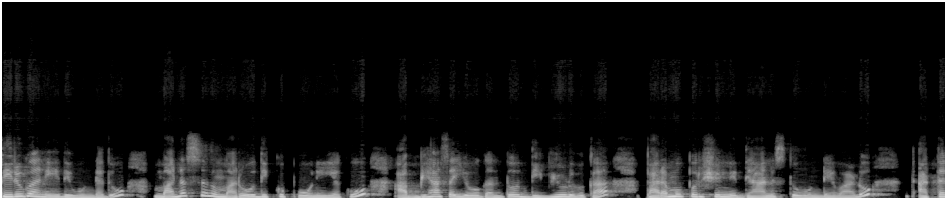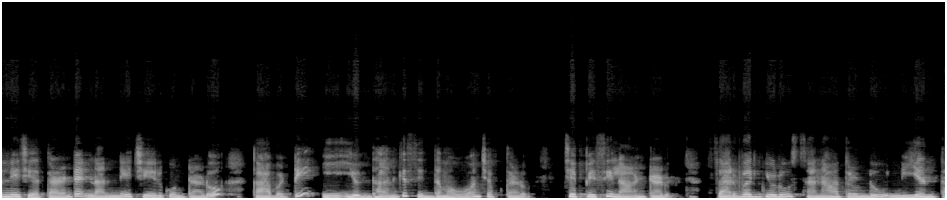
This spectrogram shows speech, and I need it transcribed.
తిరుగు అనేది ఉండదు. మనస్సును మరో దిక్కు పోనీయకు. అభ్యాస యోగంతో దివ్యుడుగా పరమ పురుషుణ్ణి ధ్యానిస్తూ ఉండేవాడు. అతన్నే చేరుతాడంటే నన్నే చేరుకుంటాడు. కాబట్టి ఈ యుద్ధానికి సిద్ధమవ్వు అని చెప్తాడు. చెప్పేసి ఇలా అంటాడు. సర్వజ్ఞుడు సనాతనుడు నియంత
